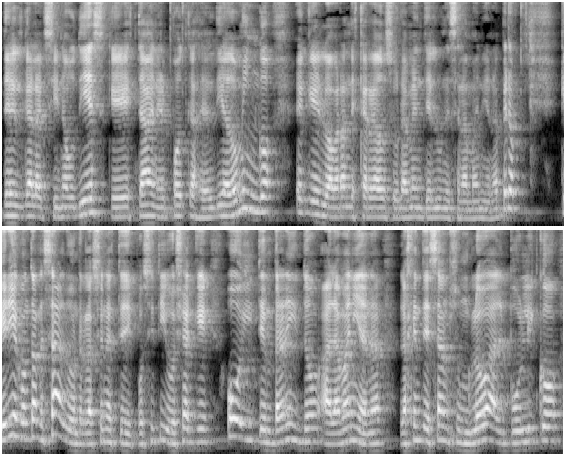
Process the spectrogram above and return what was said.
del Galaxy Note 10 que está en el podcast del día domingo, eh, que lo habrán descargado seguramente el lunes a la mañana, pero... Quería contarles algo en relación a este dispositivo, ya que hoy tempranito a la mañana la gente de Samsung Global publicó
